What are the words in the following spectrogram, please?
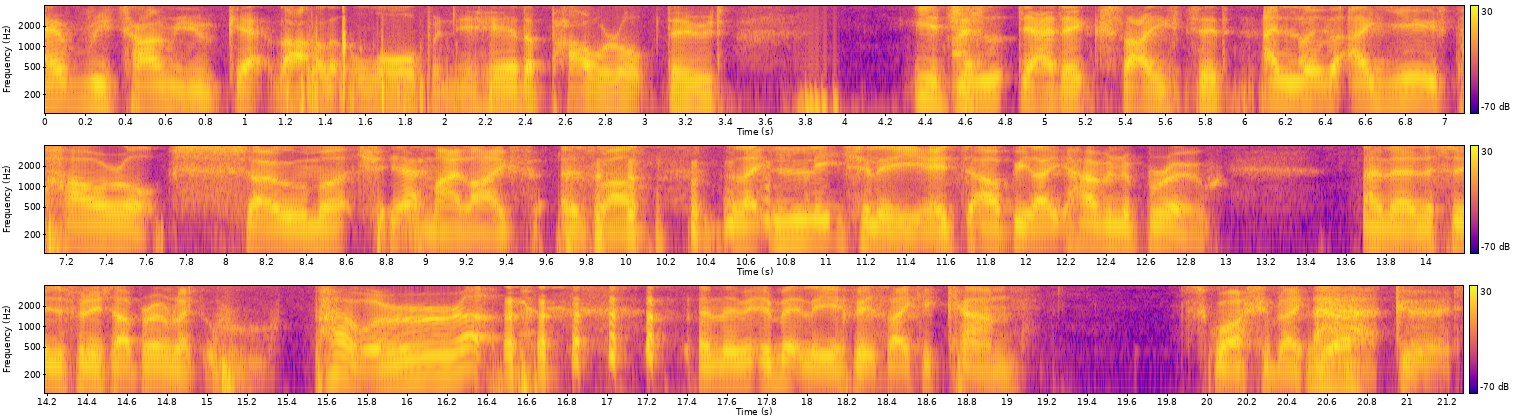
every time you get that little orb and you hear the power up, dude, you're just I- dead excited. I love it. I use power up so much Yeah. in my life as well. like literally, it, I'll be like having a brew, and then as soon as I finish that brew, I'm like, "Ooh, power up!" and then, admittedly, if it's like a can squash, I'll be like, Yeah. "Ah, good"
